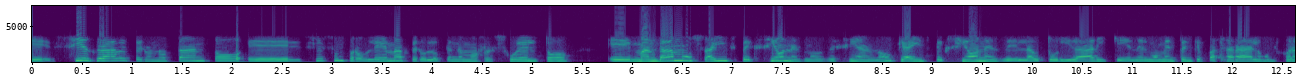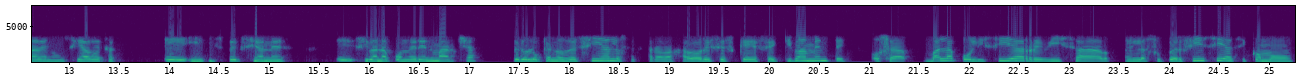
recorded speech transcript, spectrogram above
eh, sí es grave, pero no tanto, eh, sí es un problema, pero lo tenemos resuelto. Eh, mandamos, hay inspecciones, nos decían, ¿no? Que hay inspecciones de la autoridad y que en el momento en que pasara algo y fuera denunciado, esas eh, inspecciones eh, se iban a poner en marcha, pero lo que nos decían los trabajadores es que efectivamente, o sea, va la policía, revisa en la superficie, así como,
